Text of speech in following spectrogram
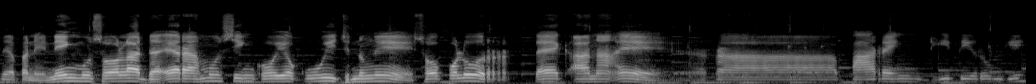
Ini apa nih? Ning musola daerahmu sing koyo kuwi jenenge? Sapa lur tek anake ra pareng ditirunggi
